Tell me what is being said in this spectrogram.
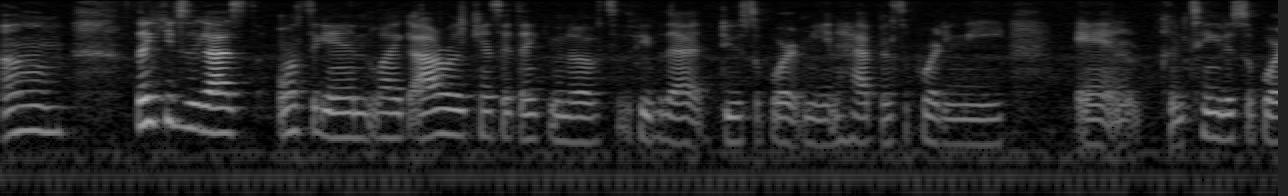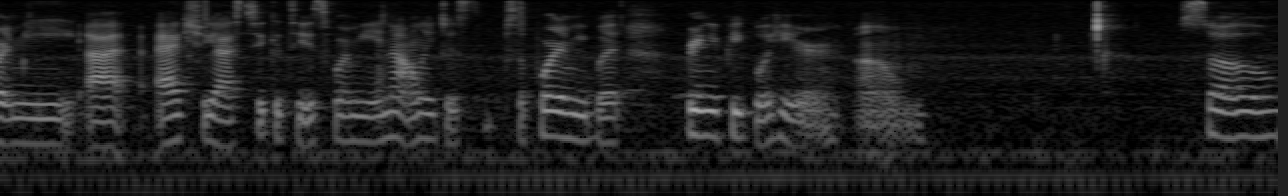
Um thank you to the guys once again. Like I really can't say thank you enough to the people that do support me and have been supporting me and continue to support me. I ask you guys to continue to support me and not only just supporting me but bringing people here. Um, so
